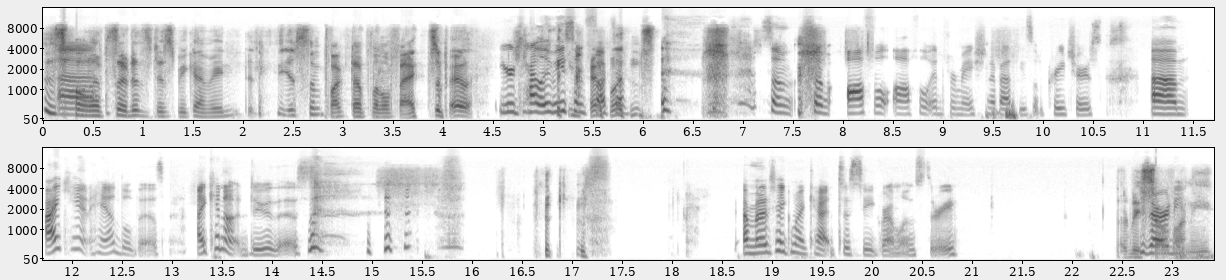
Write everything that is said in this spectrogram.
This whole Uh, episode is just becoming just some fucked up little facts about You're telling me some fucked up, some some awful, awful information about these little creatures. Um, I can't handle this. I cannot do this. I'm gonna take my cat to see Gremlins three. That'd be He's so already- funny.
